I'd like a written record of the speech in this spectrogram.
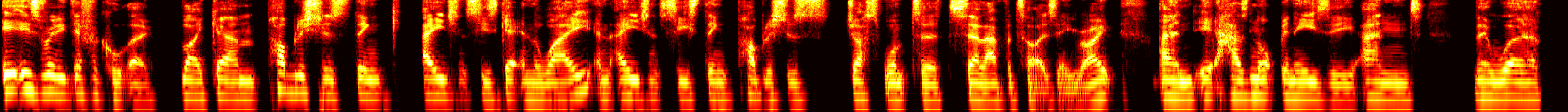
It is really difficult though. Like um, publishers think agencies get in the way, and agencies think publishers just want to sell advertising, right? And it has not been easy. And there were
